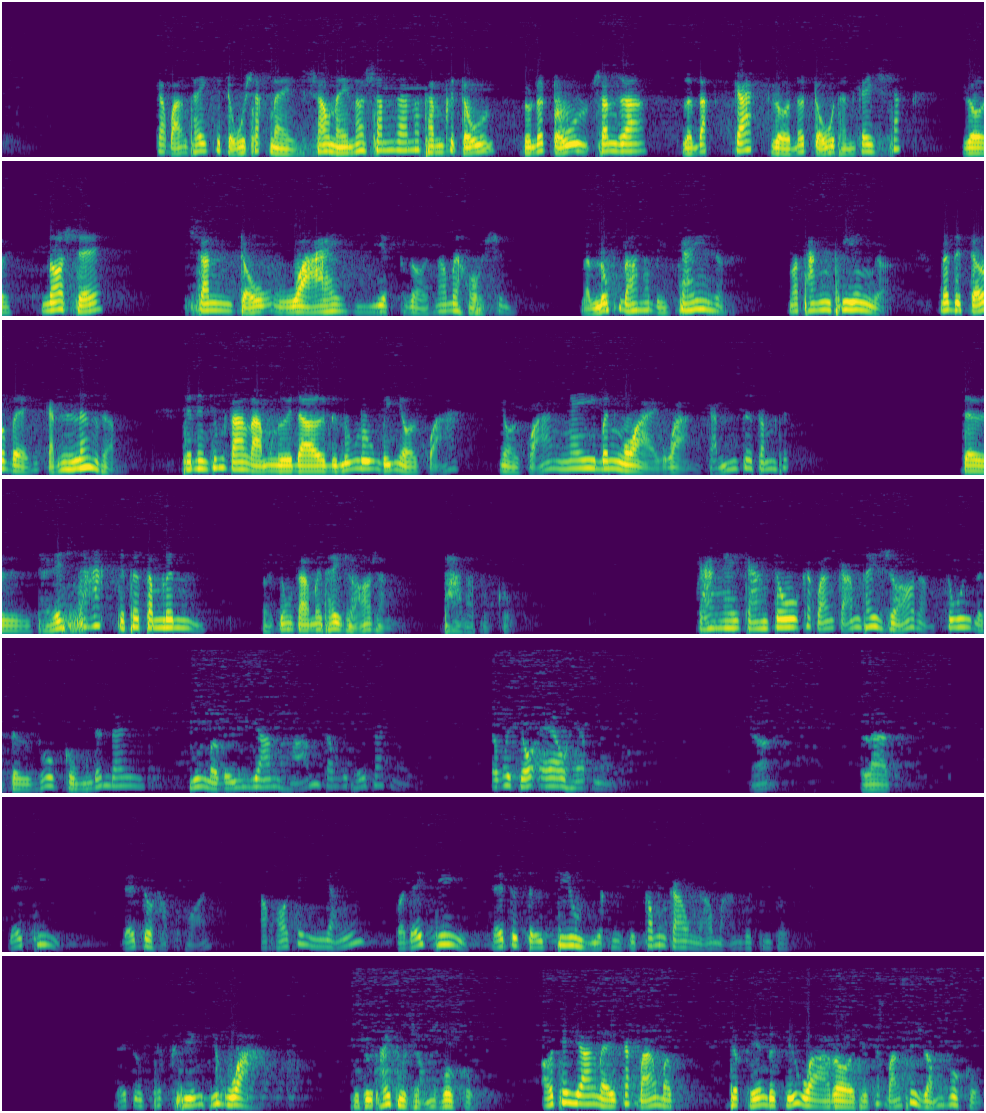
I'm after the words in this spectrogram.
Các bạn thấy cái trụ sắt này, sau này nó sanh ra, nó thành cái trụ, rồi nó trụ sanh ra là đất cát, rồi nó trụ thành cây sắt, rồi nó sẽ sanh trụ hoại diệt rồi nó mới hồi sinh. Là lúc đó nó bị cháy rồi, nó thăng thiên rồi, nó đi trở về cái cảnh lớn rồi. Cho nên chúng ta làm người đời thì luôn luôn bị nhồi quả nhồi quả ngay bên ngoài hoàn cảnh tới tâm thức. Từ thể xác cho tới tâm linh, rồi chúng ta mới thấy rõ rằng ta là vô cùng càng ngày càng tu, các bạn cảm thấy rõ rằng tôi là từ vô cùng đến đây nhưng mà bị giam hãm trong cái thể xác này, trong cái chỗ eo hẹp này, đó, là để chi? Để tôi học hỏi. Học hỏi cái nhẫn và để chi? Để tôi tự tiêu diệt những sự công cao ngạo mạn của chúng tôi. Để tôi thực hiện chữ hòa, thì tôi thấy tôi rộng vô cùng. Ở thế gian này, các bạn mà thực hiện được chữ hòa rồi, thì các bạn thấy rộng vô cùng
